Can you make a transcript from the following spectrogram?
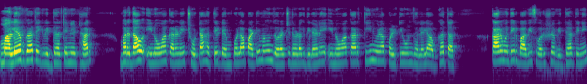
माले अपघात एक विद्यार्थिनी ठार. भरधाव इनोवा कारने छोटा हत्ती टेम्पोला पाठीमागून जोराची धडक दिल्याने इनोवा कार तीन वेळा पलटी होऊन झालेल्या अपघातात. कारमधील बावीस वर्ष विद्यार्थिनी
